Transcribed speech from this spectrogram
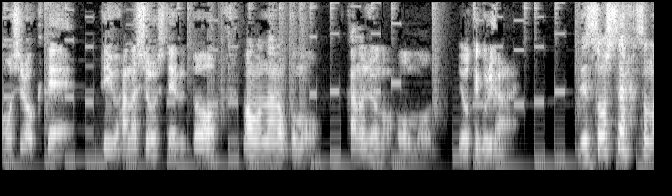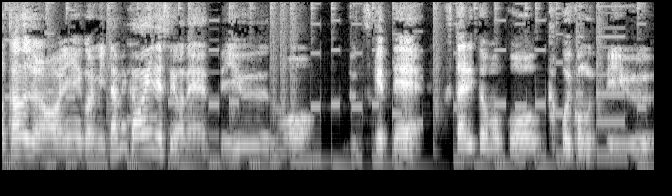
面白くてっていう話をしてると、まあ女の子も彼女の方も寄ってくるじゃない。で、そしたらその彼女の方に、これ見た目可愛いですよねっていうのをぶつけて、二人ともこう囲い込むっていう、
